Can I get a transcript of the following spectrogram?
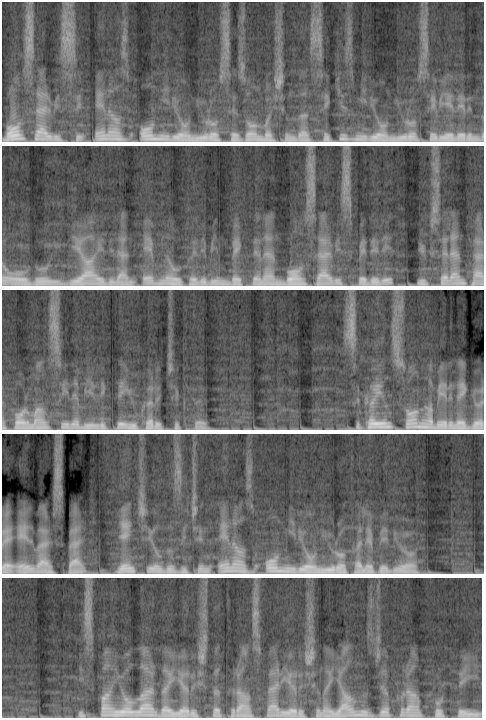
Bonservisi en az 10 milyon euro sezon başında 8 milyon euro seviyelerinde olduğu iddia edilen Ebnautalib'in beklenen bonservis bedeli, yükselen performansıyla birlikte yukarı çıktı. Sky'ın son haberine göre Elversberg, genç yıldız için en az 10 milyon euro talep ediyor. İspanyollar da yarışta transfer yarışına yalnızca Frankfurt değil,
